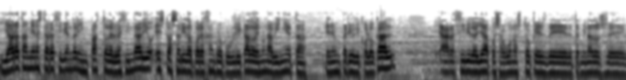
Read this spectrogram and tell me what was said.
y ahora también está recibiendo el impacto del vecindario. Esto ha salido, por ejemplo, publicado en una viñeta en un periódico local ha recibido ya pues algunos toques de determinados eh,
